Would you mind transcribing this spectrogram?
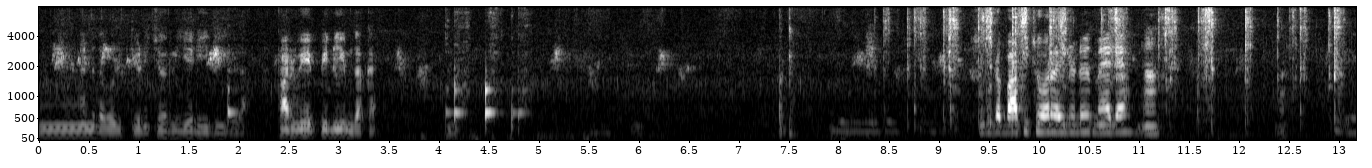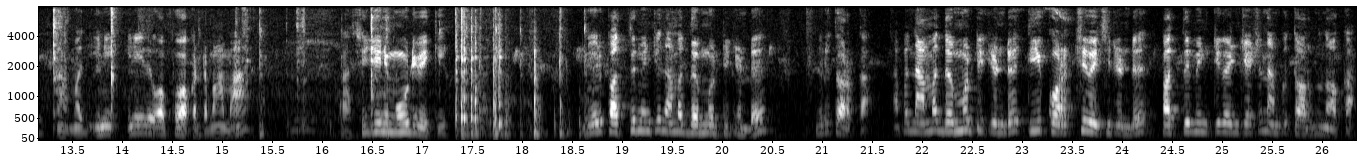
അങ്ങനെ ഇതാ ഒഴുക്കിയാണ് ചെറിയ രീതിയിലുള്ള കറിവേപ്പിലയും ഇതൊക്കെ. ബാക്കി ചോറ് അതിലിട് മേലെ. ആ ആ. മതി. ഇനി ഇനി ഇത് ഒപ്പമാക്കട്ടെ മാമ. ആ സിജുവിന് മൂടി വെക്ക്. ഇനി ഒരു പത്ത് മിനിറ്റ് നമ്മൾ ദമ്മിട്ടിട്ടുണ്ട് എന്നിട്ട് തുറക്കാം. അപ്പം നമ്മൾ ദമ്മിട്ടിട്ടുണ്ട് തീ കുറച്ച് വെച്ചിട്ടുണ്ട്. പത്ത് മിനിറ്റ് കഴിഞ്ഞ ശേഷം നമുക്ക് തുറന്ന് നോക്കാം.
